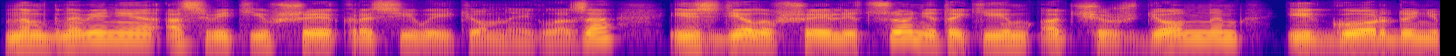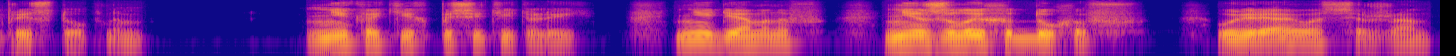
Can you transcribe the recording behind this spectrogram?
на мгновение осветившая красивые темные глаза и сделавшая лицо не таким отчужденным и гордо неприступным. Никаких посетителей, ни демонов, ни злых духов, уверяю вас, сержант.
